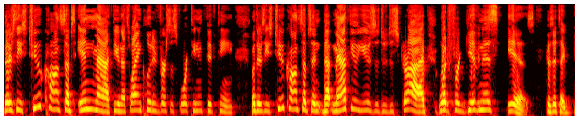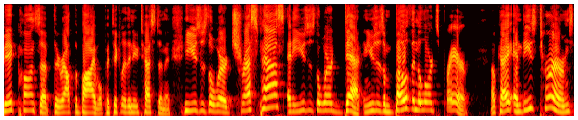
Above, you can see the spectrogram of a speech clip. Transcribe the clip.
There's these two concepts in Matthew, and that's why I included verses 14 and 15. But there's these two concepts in, that Matthew uses to describe what forgiveness is. Because it's a big concept throughout the Bible, particularly the New Testament. He uses the word trespass and he uses the word debt, and he uses them both in the Lord's Prayer. Okay? And these terms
